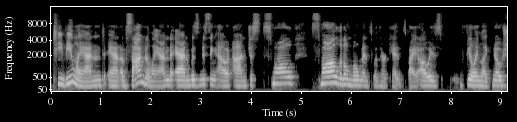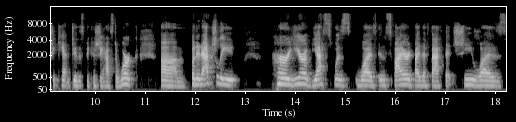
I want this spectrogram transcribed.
TV land and of Shondaland and was missing out on just small small little moments with her kids by always feeling like no she can't do this because she has to work um, but it actually her year of yes was was inspired by the fact that she was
